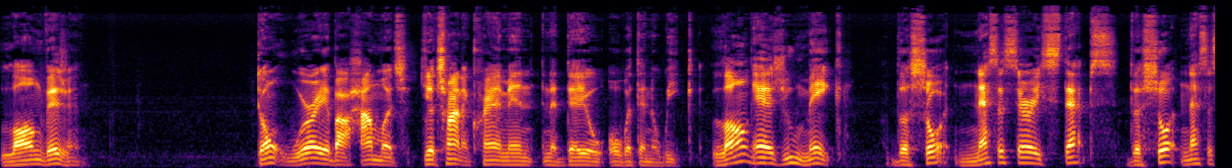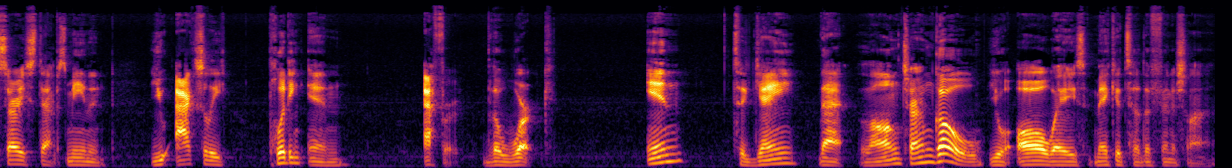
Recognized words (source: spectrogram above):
long vision. Don't worry about how much you're trying to cram in in a day or, within a week. Long as you make the short necessary steps, the short necessary steps, meaning you actually putting in effort, the work in to gain that long term goal, you'll always make it to the finish line.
